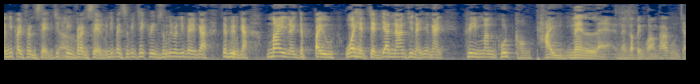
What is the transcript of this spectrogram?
วันนี้ไปฝรั่งเศสไม่ใช่ครีมฝรั่งเศสวันนี้ไปสวิตใช้ครีมสวิตวันนี้ไปอเมริกาใช้ครีมอเมริกาไม่เลยจะไปว่าเห็ดเจ็ดย่านน้ำที่ไหนยังไง ครีมมังคุดของไทยนี่นั่นแหละนั่นก็เป็นความภาคภูมิใจ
